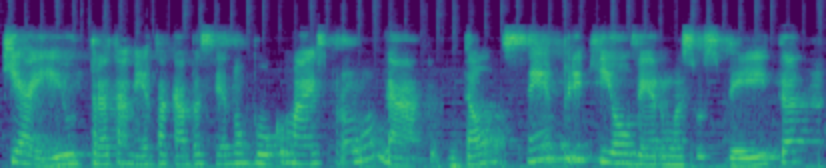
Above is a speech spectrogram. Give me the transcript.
que aí o tratamento acaba sendo um pouco mais prolongado. Então, sempre que houver uma suspeita,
